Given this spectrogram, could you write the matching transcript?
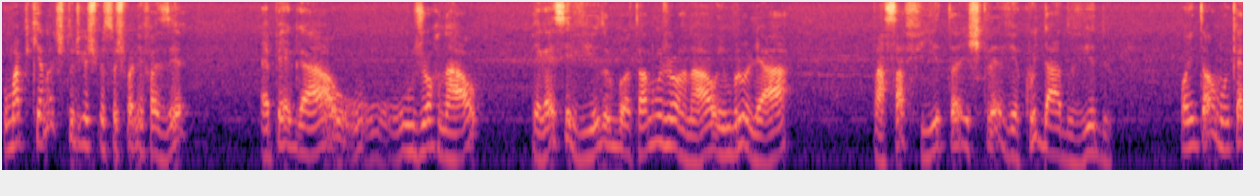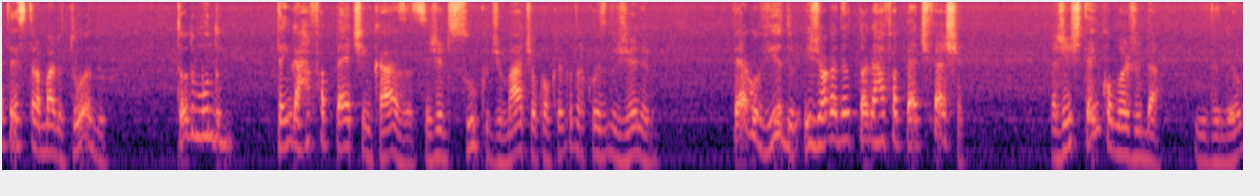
uma pequena atitude que as pessoas podem fazer é pegar um jornal, pegar esse vidro, botar num jornal, embrulhar, passar fita, escrever. Cuidado, vidro. Ou então, não quer ter esse trabalho todo? Todo mundo tem garrafa PET em casa, seja de suco, de mate ou qualquer outra coisa do gênero. Pega o vidro e joga dentro da garrafa PET, fecha. A gente tem como ajudar, entendeu?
